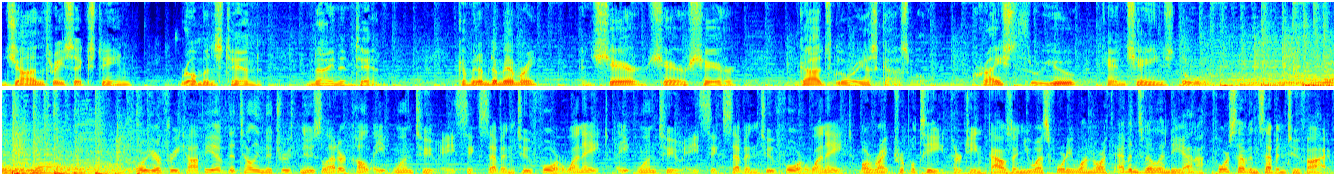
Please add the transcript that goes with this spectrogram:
John 3.16, Romans 10, 9 and 10. Commit them to memory and share, share, share God's glorious gospel. Christ through you can change the world. For your free copy of the Telling the Truth newsletter, call 812-867-2418, 812-867-2418, or write Triple T, 13,000 US 41 North, Evansville, Indiana, 47725.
